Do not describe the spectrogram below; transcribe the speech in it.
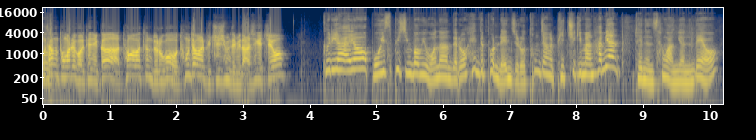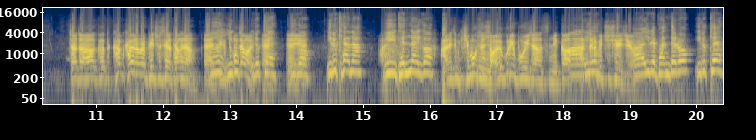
영상 통화를 걸 테니까 통화 버튼 누르고 통장을 비추시면 됩니다. 아시겠죠? 그리하여 보이스피싱범이 원하는 대로 핸드폰 렌즈로 통장을 비추기만 하면 되는 상황이었는데요. 자, 자, 그 카, 카메라를 비추세요, 당장. 예, 어, 지금 이- 통장을. 이렇게 예, 예, 이거 예. 이렇게 하나 이 됐나 이거? 아니 지금 김옥순 씨 응. 얼굴이 보이지 않습니까? 아, 반대로 이래? 비추셔야죠. 아 이래 반대로 이렇게?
